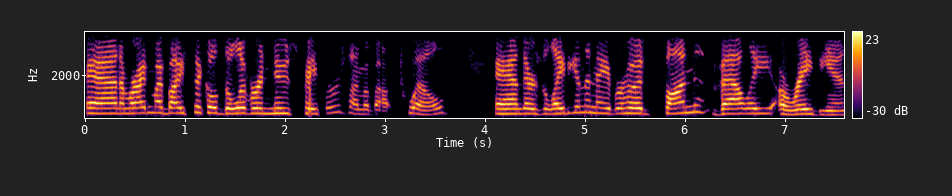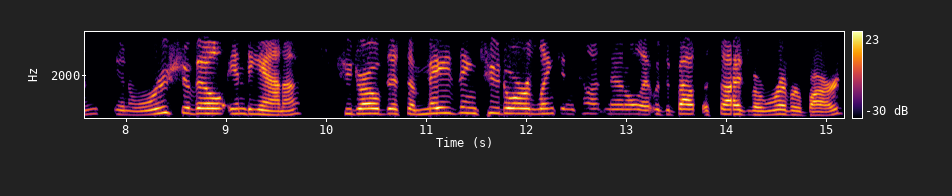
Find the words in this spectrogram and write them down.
and I'm riding my bicycle delivering newspapers. I'm about 12, and there's a lady in the neighborhood, Fun Valley Arabians in Rushville, Indiana. She drove this amazing two door Lincoln Continental that was about the size of a river barge.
